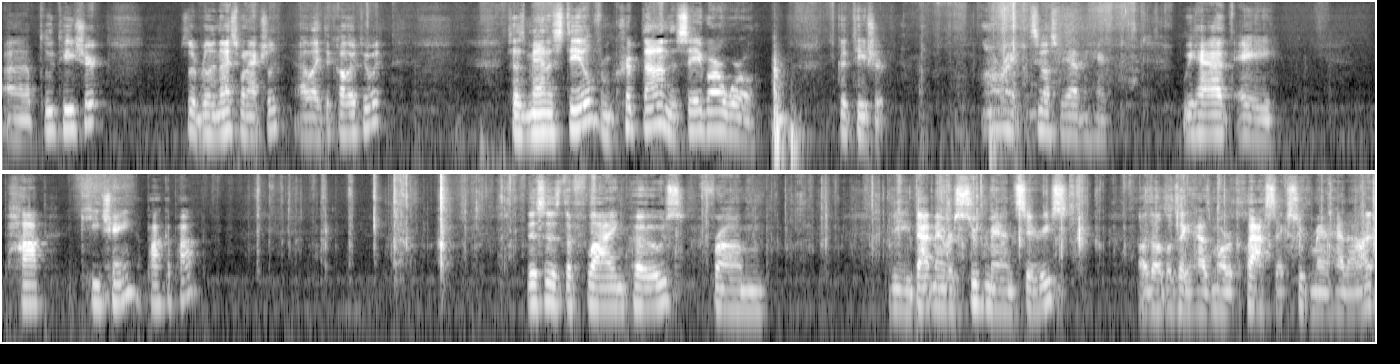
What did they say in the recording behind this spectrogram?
On a blue t-shirt. It's a really nice one, actually. I like the color to it. Says Man of Steel from Krypton to save our world. Good t-shirt. All right, let's see what else we have in here. We have a pop keychain, a pocket pop. This is the flying pose from the Batman vs Superman series. Although it looks like it has more of a classic Superman head on it,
